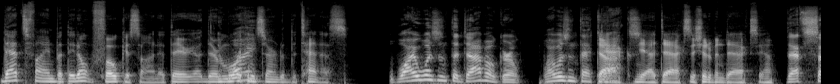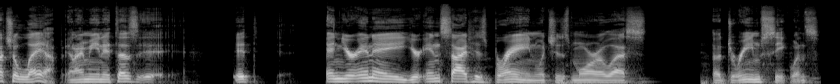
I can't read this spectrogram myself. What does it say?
that's fine, but they don't focus on it. They're they're more Why- concerned with the tennis. Why wasn't the Dabo girl? Why wasn't that Dax? Yeah, Dax. It should have been Dax. Yeah. that's such a layup and i mean it does it, it and you're in a you're inside his brain which is more or less a dream sequence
